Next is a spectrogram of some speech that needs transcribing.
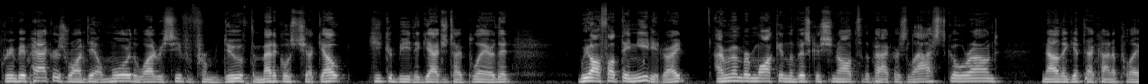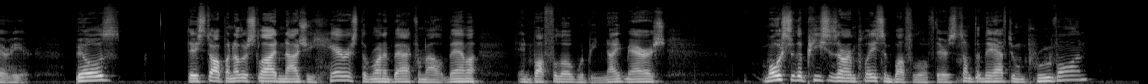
Green Bay Packers, Rondale Moore, the wide receiver from Purdue. If the medicals check out, he could be the gadget type player that we all thought they needed, right? I remember mocking Laviska Shenault to the Packers last go around. Now they get that kind of player here. Bills, they stop another slide. Najee Harris, the running back from Alabama in Buffalo, would be nightmarish. Most of the pieces are in place in Buffalo. If there's something they have to improve on,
